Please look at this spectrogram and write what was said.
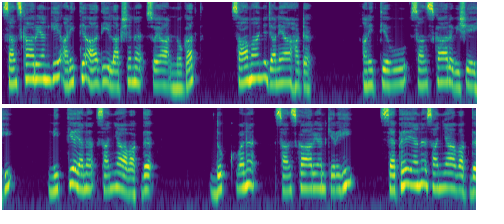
සංස්කාරයන්ගේ අනිත්‍ය ආදී ලක්ෂණ සොයා නොගත් සාමාන්‍ය ජනයා හට අනිත්‍ය වූ සංස්කාර විශේෂෙහි නিত্য යන සංඥාවක්ද දුක් වන සංස්කාරයන් කෙරෙහි සැපය යන සංඥාවක්ද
